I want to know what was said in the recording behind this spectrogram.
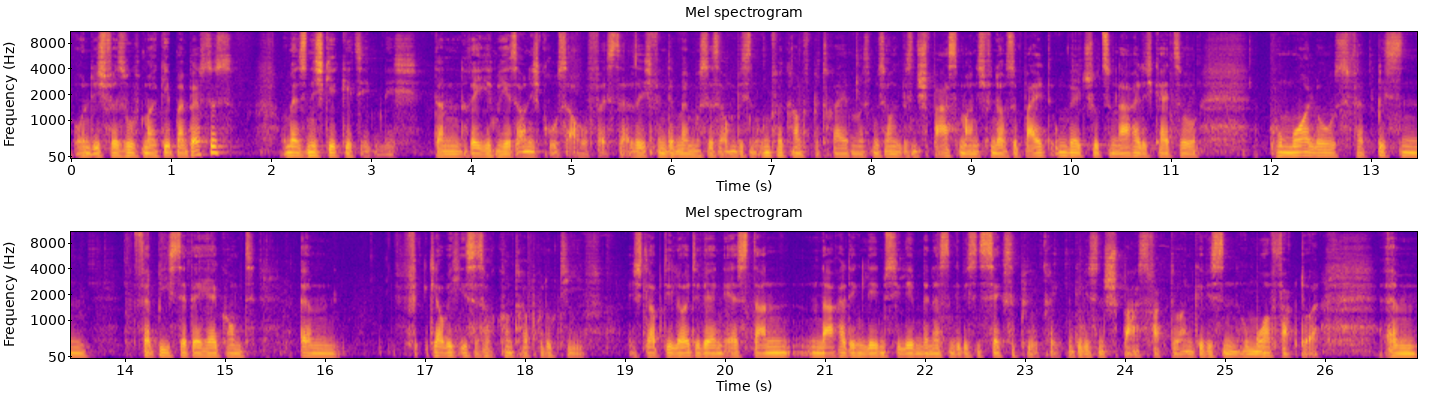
Und ich versuche mal, gebe mein Bestes. Und wenn es nicht geht, geht es eben nicht. Dann rege ich mich jetzt auch nicht groß auf. Weißt du? Also ich finde, man muss das auch ein bisschen unverkrampft betreiben. Es muss auch ein bisschen Spaß machen. Ich finde auch, sobald Umweltschutz und Nachhaltigkeit so humorlos, verbissen, verbiestert daherkommt, ähm, glaube ich, ist es auch kontraproduktiv. Ich glaube, die Leute werden erst dann einen nachhaltigen Lebensstil leben, wenn das einen gewissen Sexappeal kriegt, einen gewissen Spaßfaktor, einen gewissen Humorfaktor. Ähm,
